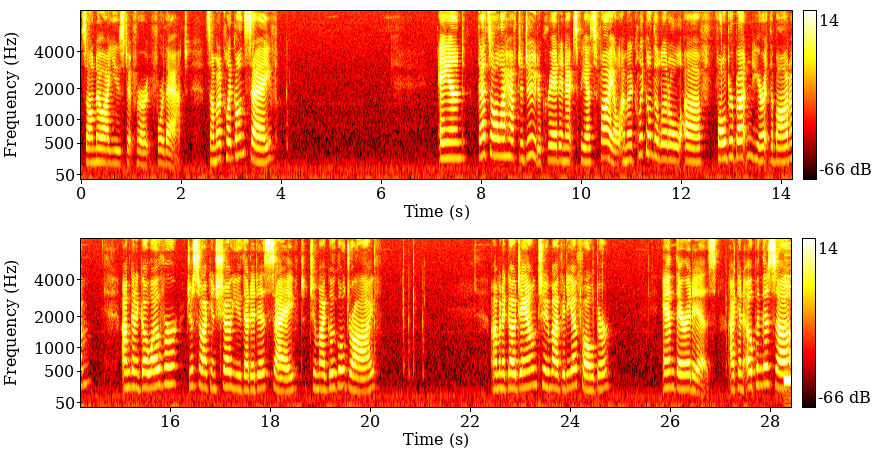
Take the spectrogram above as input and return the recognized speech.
So I'll know I used it for, for that. So I'm going to click on Save. And that's all I have to do to create an XPS file. I'm going to click on the little uh, folder button here at the bottom. I'm going to go over just so I can show you that it is saved to my Google Drive. I'm going to go down to my video folder and there it is. I can open this up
